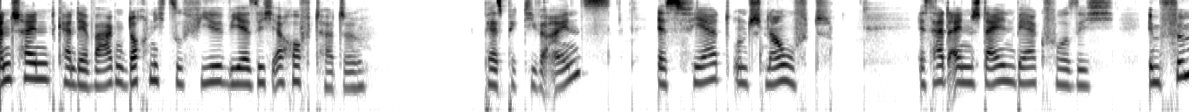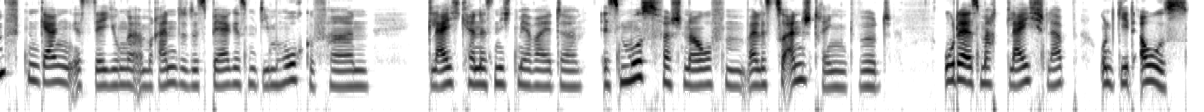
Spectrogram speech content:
Anscheinend kann der Wagen doch nicht so viel, wie er sich erhofft hatte. Perspektive 1 Es fährt und schnauft. Es hat einen steilen Berg vor sich. Im fünften Gang ist der Junge am Rande des Berges mit ihm hochgefahren. Gleich kann es nicht mehr weiter. Es muss verschnaufen, weil es zu anstrengend wird. Oder es macht gleich schlapp und geht aus.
